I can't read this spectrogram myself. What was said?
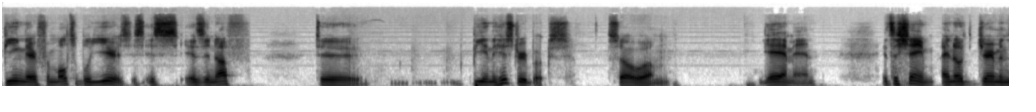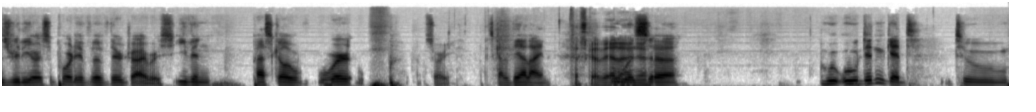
being there for multiple years is is, is enough to be in the history books. So, um, yeah, man, it's a shame. I know Germans really are supportive of their drivers. Even Pascal, Wer- sorry, Pascal Wehrlein, Pascal who was yeah. uh, who who didn't get to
